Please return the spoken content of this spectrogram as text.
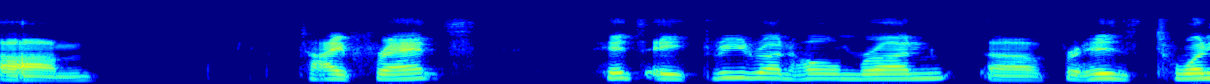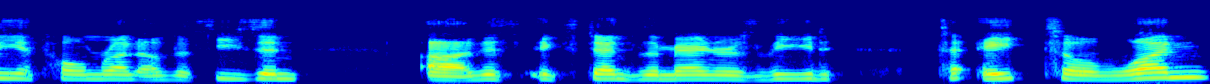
Um, Ty France hits a three run home run uh, for his 20th home run of the season. Uh, this extends the Mariners' lead to 8 to 1.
